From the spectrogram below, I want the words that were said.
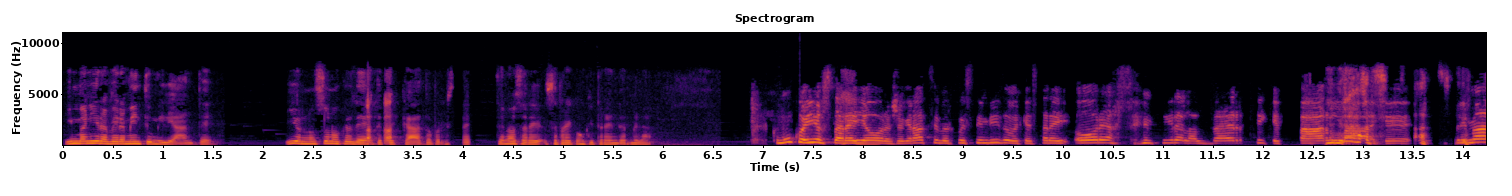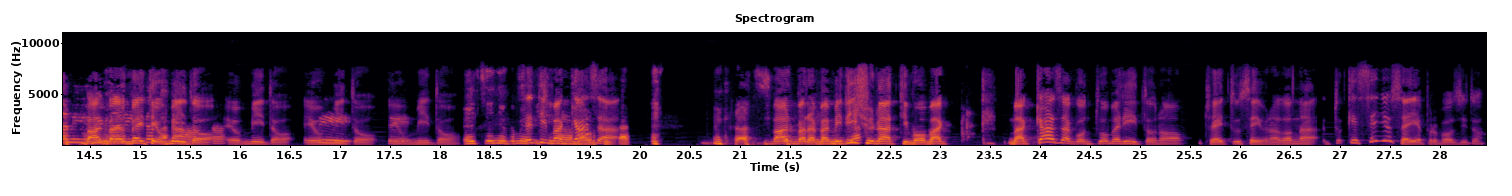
in maniera veramente umiliante. Io non sono credente, peccato, perché se, se no sarei- saprei con chi prendermela. Comunque io starei ore, cioè grazie per questo invito perché starei ore a sentire l'Alberti che parla, Grazie, che grazie. rimani, Ma rimani Alberti è un mito, è un mito, è un Sì, mito, è sì. un mito. È il segno che mi Senti, ma a casa, grazie. Barbara, ma mi dici un attimo, ma, ma a casa con tuo marito, no? Cioè tu sei una donna, tu- che segno sei a proposito?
